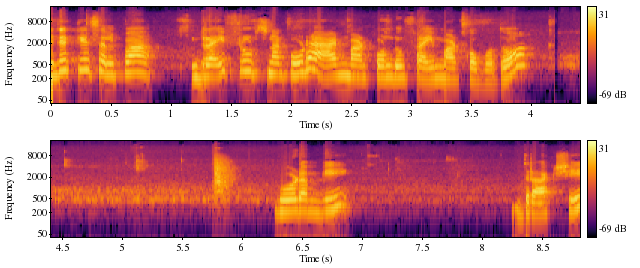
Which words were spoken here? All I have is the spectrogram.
ಇದಕ್ಕೆ ಸ್ವಲ್ಪ ಡ್ರೈ ಫ್ರೂಟ್ಸ್ನ ಕೂಡ ಆ್ಯಡ್ ಮಾಡಿಕೊಂಡು ಫ್ರೈ ಮಾಡ್ಕೋಬೋದು. ಗೋಡಂಬಿ, ದ್ರಾಕ್ಷಿ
